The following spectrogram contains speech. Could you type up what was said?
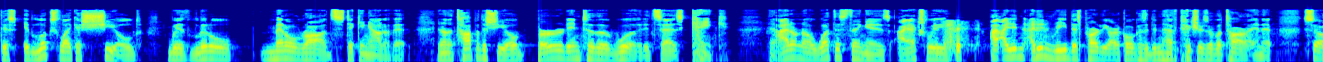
this. It looks like a shield with little metal rods sticking out of it, and on the top of the shield, burred into the wood, it says Kaink. And I don't know what this thing is. I actually, I, I didn't, I didn't read this part of the article because it didn't have pictures of Latara in it. So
